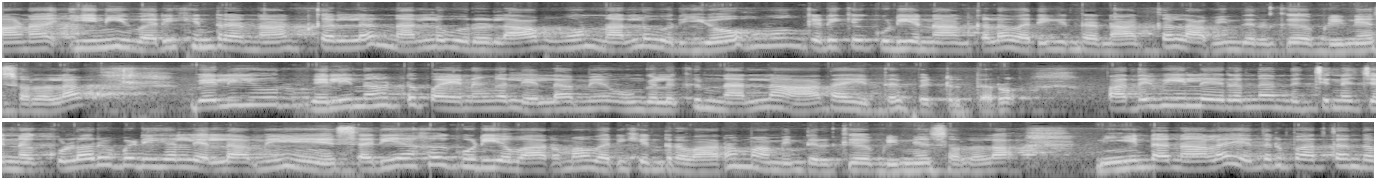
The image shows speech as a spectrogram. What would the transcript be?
ஆனால் இனி வருகின்ற நாட்களில் நல்ல ஒரு லாபமும் நல்ல ஒரு யோகமும் கிடைக்கக்கூடிய நாட்களாக வருகின்ற நாட்கள் அமைந்திருக்கு அப்படின்னே சொல்லலாம். வெளியூர் வெளிநாட்டு பயணங்கள் எல்லாமே உங்களுக்கு நல்ல ஆதாயத்தை பெற்றுத்தரும். பதவியில் இருந்த அந்த சின்ன சின்ன குளறுபடிகள் எல்லாமே சரியாகக்கூடிய வாரமாக வருகின்ற வாரம் அமைந்திருக்கு அப்படின்னே சொல்லலாம். நீண்ட நாளாக எதிர்பார்த்த அந்த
